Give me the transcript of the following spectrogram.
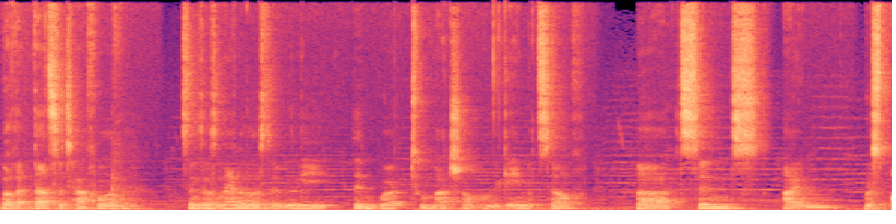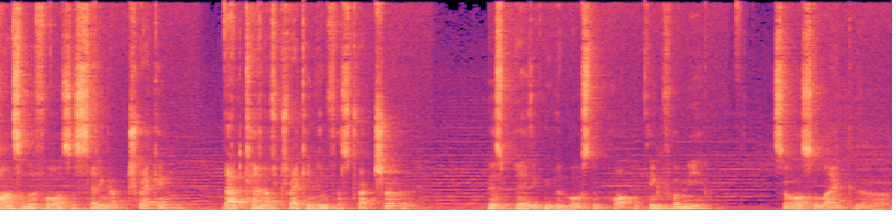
Well, that, that's a tough one. Since as an analyst, I really didn't work too much on, on the game itself. But since I'm responsible for also setting up tracking, that kind of tracking infrastructure is basically the most important thing for me. So also like a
